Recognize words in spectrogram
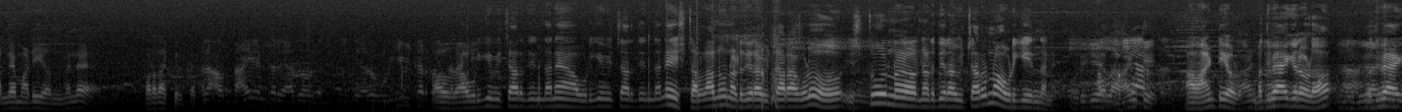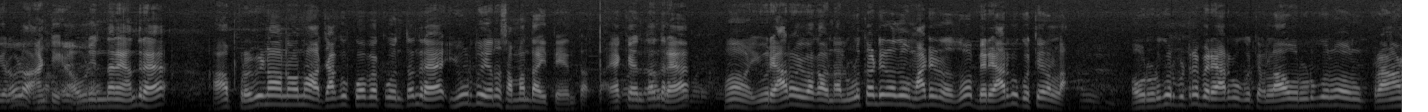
ಅಲ್ಲೇ ಮಾಡಿ ಅವನ ಮೇಲೆ ಹೊಡೆದಾಕಿರ್ತಾರೆ ಹೌದು ಆ ಹುಡುಗಿ ವಿಚಾರದಿಂದನೇ ಆ ಹುಡುಗಿ ವಿಚಾರದಿಂದನೇ ಇಷ್ಟೆಲ್ಲಾನು ನಡೆದಿರೋ ವಿಚಾರಗಳು ಇಷ್ಟು ನಡೆದಿರೋ ವಿಚಾರನೂ ಆ ಹುಡುಗಿಯಿಂದನೇ. ಹುಡುಗಿ ಅಲ್ಲ ಆಂಟಿ. ಆ ಆಂಟಿ ಅವಳು ಮದುವೆ ಆಗಿರೋಳು ಮದುವೆ ಆಗಿರೋಳು ಆಂಟಿ. ಅವಳಿಂದನೇ ಅಂದರೆ ಆ ಪ್ರವೀಣ ಅನ್ನೋನು ಆ ಜಾಗಕ್ಕೆ ಹೋಗ್ಬೇಕು ಅಂತಂದರೆ ಇವ್ರದ್ದು ಏನೋ ಸಂಬಂಧ ಐತೆ ಅಂತ ಅರ್ಥ. ಯಾಕೆ ಅಂತಂದರೆ ಹ್ಞೂ ಇವ್ರು ಯಾರೋ ಇವಾಗ ಅವ್ನು ಅಲ್ಲಿ ಉಳ್ಕೊಂಡಿರೋದು ಮಾಡಿರೋದು ಬೇರೆ ಯಾರಿಗೂ ಗೊತ್ತಿರಲ್ಲ. ಅವ್ರ ಹುಡುಗರು ಬಿಟ್ಟರೆ ಬೇರೆ ಯಾರಿಗೂ ಗೊತ್ತಿರಲ್ಲ. ಅವ್ರ ಹುಡುಗರು ಅವ್ನ ಪ್ರಾಣ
